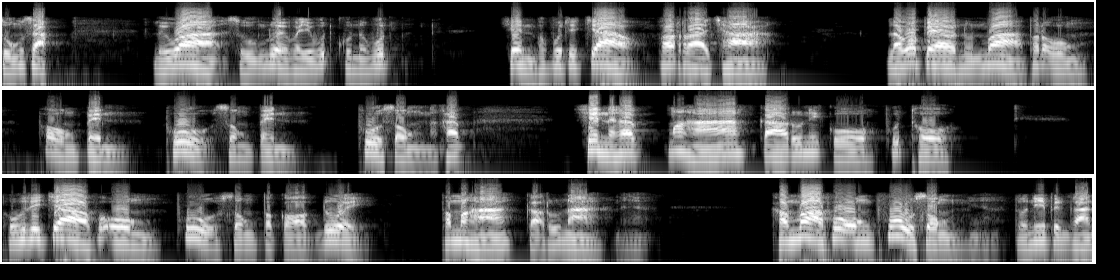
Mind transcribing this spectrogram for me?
สูงศักดิ์หรือว่าสูงด้วยวัยวุฒิคุณวุฒิ เช่น พระพุทธเจ้า พระราชา เราก็แปลหนุนว่าพระองค์ พระองค์เป็นผู้ทรงเป็นผู้ทรงนะครับ เช่นนะครับ มหาการุณิโกพุทโธ พระพุทธเจ้าพระองค์ผู้ทรงประกอบด้วย พระมหาการุณานะฮะคำว่าพระองค์ผู้ทรงเนี่ย ตัวนี้เป็นการ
